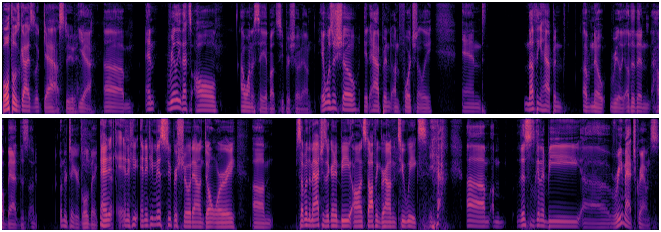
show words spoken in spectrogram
Both those guys look gas, dude. Yeah. Um. And really, that's all I want to say about Super Showdown. It was a show. It happened, unfortunately, and nothing happened of note really, other than how bad this Under- Undertaker Goldberg And and if you and if you miss Super Showdown, don't worry. Um, some of the matches are going to be on Stomping Ground in two weeks. Yeah. Um, um this is going to be uh rematch grounds.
